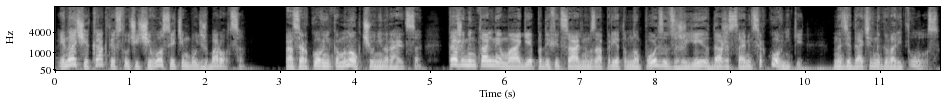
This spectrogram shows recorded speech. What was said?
Иначе как ты в случае чего с этим будешь бороться? А церковникам много чего не нравится. Та же ментальная магия под официальным запретом, но пользуются же ею даже сами церковники, назидательно говорит Улос.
